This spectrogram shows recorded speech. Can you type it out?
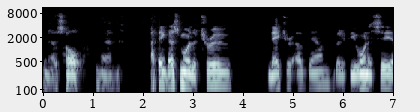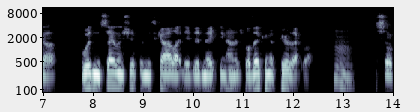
you know, this hole. And I think that's more the true nature of them. But if you want to see a wooden sailing ship in the sky like they did in the 1800s, well, they can appear that way. Hmm. So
